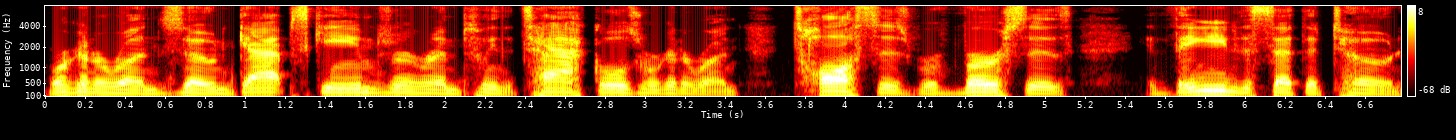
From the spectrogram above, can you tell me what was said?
We're going to run zone gap schemes. We're going to run between the tackles. We're going to run tosses, reverses. They need to set the tone.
